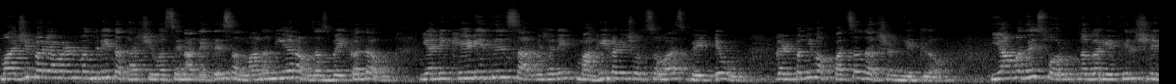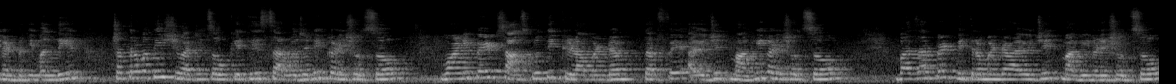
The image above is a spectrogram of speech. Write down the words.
माजी पर्यावरण मंत्री तथा शिवसेना नेते सन्माननीय रामदासबाई कदम यांनी खेड येथील सार्वजनिक माघी गणेशोत्सवास भेट देऊन गणपती बाप्पाचं दर्शन घेतलं. यामध्ये स्वरूपनगर येथील श्री गणपती मंदिर छत्रपती शिवाजी चौक येथील सार्वजनिक गणेशोत्सव वाणीपेठ सांस्कृतिक क्रीडा मंडळ तर्फे आयोजित माघी गणेशोत्सव बाजारपेठ मित्रमंडळ आयोजित माघी गणेशोत्सव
